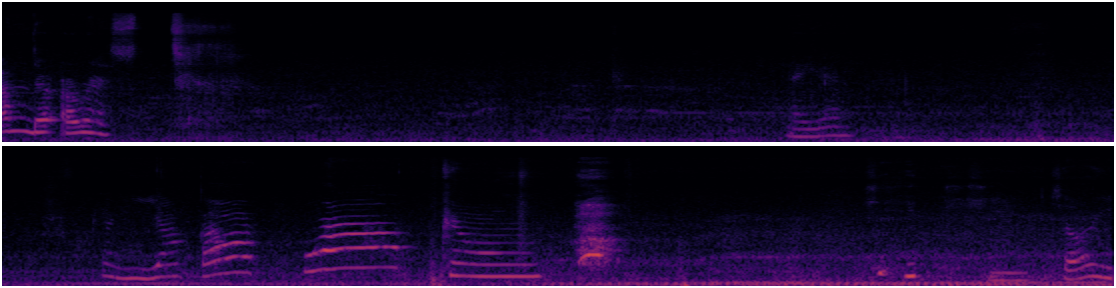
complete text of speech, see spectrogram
Under arrest. Ayan. Kaya ka. Wow! Sorry.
